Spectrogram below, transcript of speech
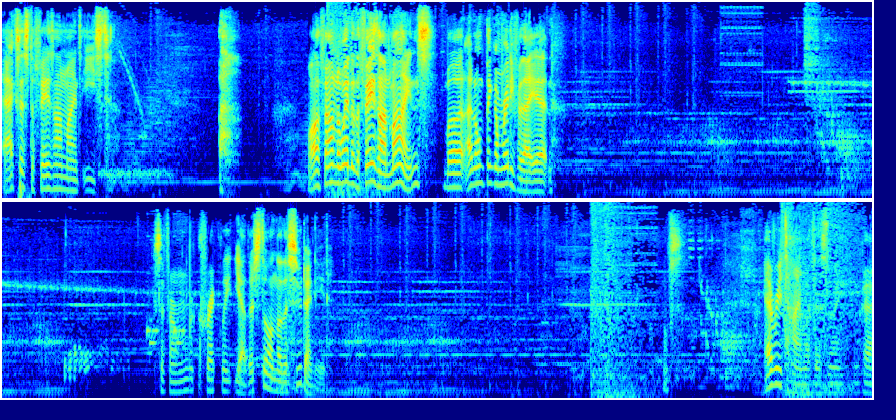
Access to Phazon Mines East. Well, I found a way to the Phazon Mines, but I don't think I'm ready for that yet. If I remember correctly, yeah, there's still another suit I need. Oops. Every time with this thing. Okay,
